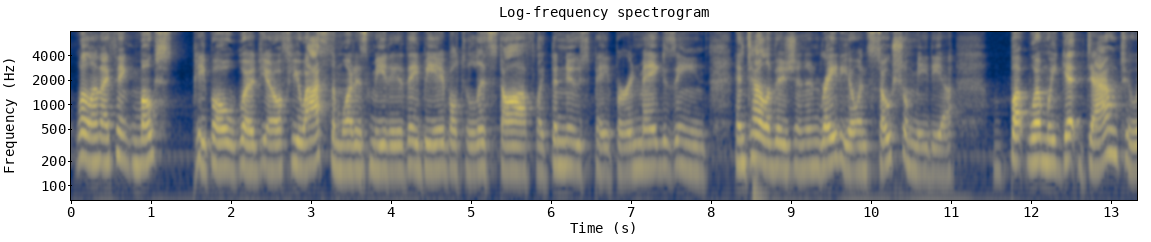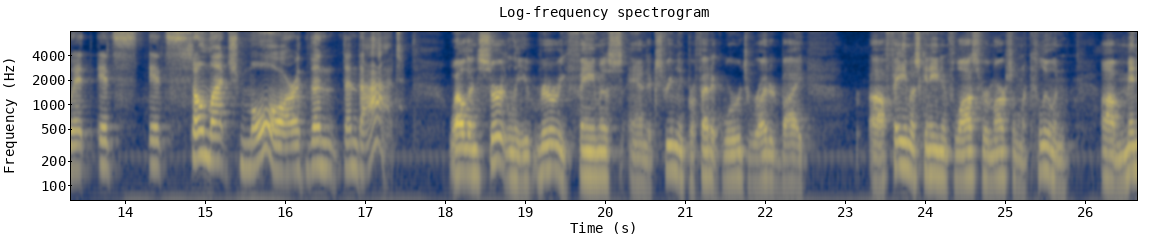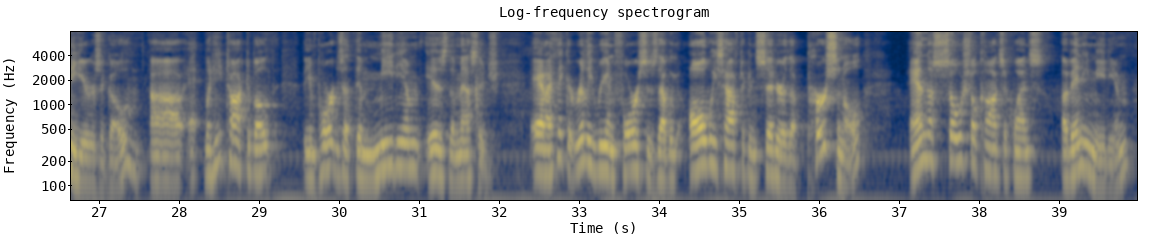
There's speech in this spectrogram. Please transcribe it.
Well, and I think most people would, you know, if you ask them what is media, they'd be able to list off like the newspaper and magazines and television and radio and social media. But when we get down to it, it's it's so much more than than that. Well, and certainly very famous and extremely prophetic words were uttered by uh, famous Canadian philosopher Marshall McLuhan uh, many years ago uh, when he talked about the importance that the medium is the message. And I think it really reinforces that we always have to consider the personal and the social consequence of any medium.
